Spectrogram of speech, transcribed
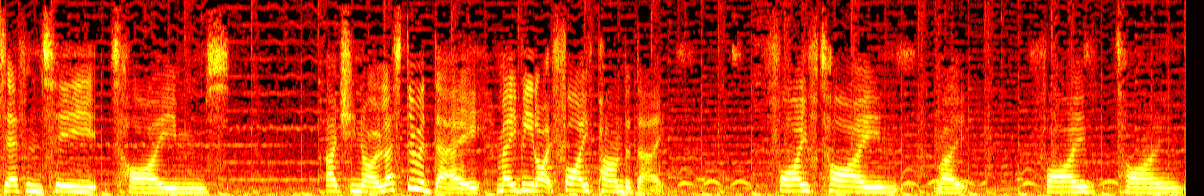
Seventy times. Actually, no. Let's do a day. Maybe like five pound a day. Five time. Right. Five times.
